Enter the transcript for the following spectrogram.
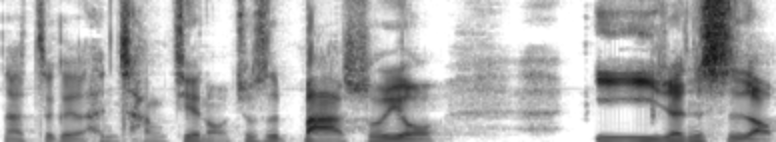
那这个很常见哦，就是把所有异议人士哦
